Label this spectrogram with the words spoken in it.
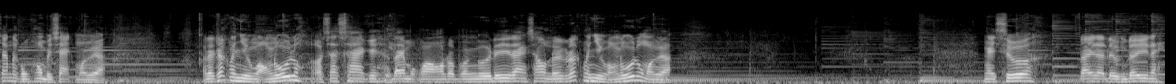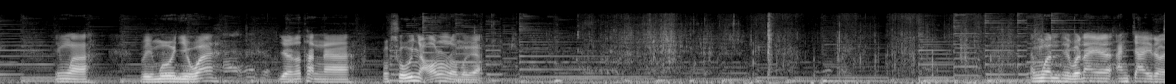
chắc nó cũng không bị sạt mọi người ạ. Ở đây rất là nhiều ngọn núi luôn ở xa xa kia. Ở đây một ngọn rồi mọi người đi ra sau nữa rất là nhiều ngọn núi luôn mọi người ạ. Ngày xưa đây là đường đi này nhưng mà vì mưa nhiều quá giờ nó thành à, con suối nhỏ luôn rồi mọi người ạ anh Minh thì bữa nay ăn chay rồi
